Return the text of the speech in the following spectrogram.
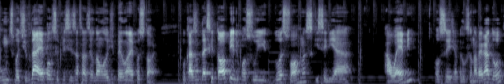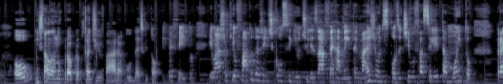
um dispositivo da Apple, você precisa fazer o download pela Apple Store. No caso do desktop, ele possui duas formas, que seria a web ou seja, pelo seu navegador, ou instalando o próprio aplicativo para o desktop. Perfeito. Eu acho que o fato da gente conseguir utilizar a ferramenta em mais de um dispositivo facilita muito para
